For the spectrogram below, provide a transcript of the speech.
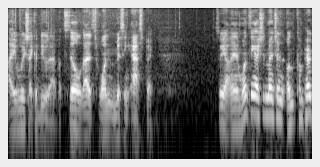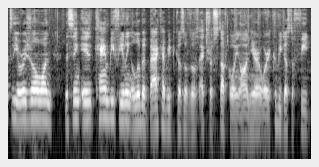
I wish I could do that. But still, that's one missing aspect. So yeah, and one thing I should mention, um, compared to the original one, this thing is, can be feeling a little bit back heavy because of those extra stuff going on here, or it could be just the feet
